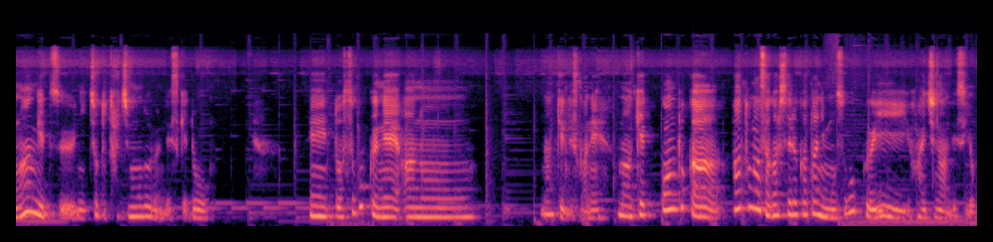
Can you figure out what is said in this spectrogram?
満月にちょっと立ち戻るんですけど、えっ、ー、とすごくねあの何て言うんですかね、まあ、結婚とかパートナー探してる方にもすごくいい配置なんですよ。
